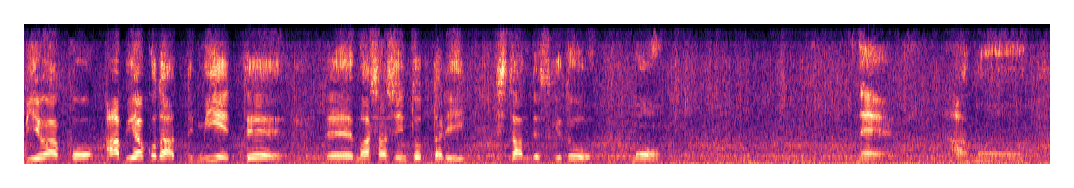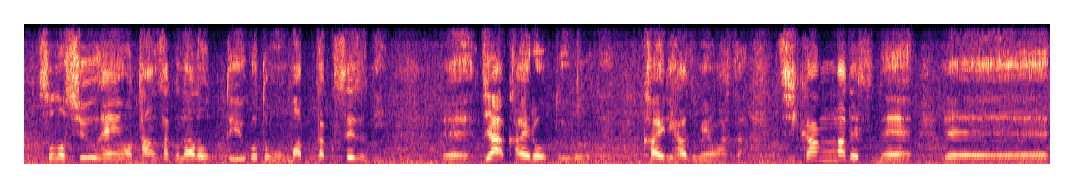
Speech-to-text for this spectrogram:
琵琶湖あ琵琶湖だって見えて、えー、まあ、写真撮ったりしたんですけどもねあの、その周辺を探索などっていうことも全くせずに、えー、じゃあ帰ろうということで帰り始めました。時間がですね、え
